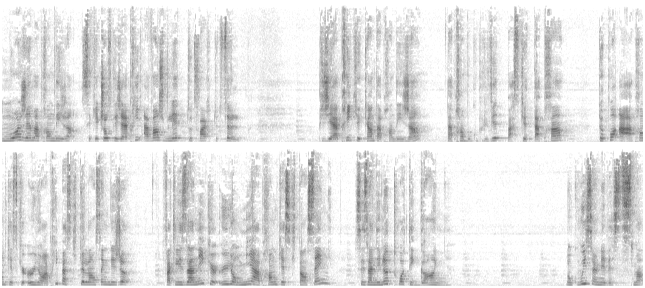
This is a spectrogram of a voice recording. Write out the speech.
Moi, j'aime apprendre des gens. C'est quelque chose que j'ai appris. Avant, je voulais tout faire toute seule. Puis j'ai appris que quand tu apprends des gens, tu apprends beaucoup plus vite parce que tu apprends. Tu pas à apprendre qu'est-ce qu'eux ont appris parce qu'ils te l'enseignent déjà. Fait que les années qu'eux ils ont mis à apprendre qu'est-ce qu'ils t'enseignent, ces années-là, toi, tu gagnes. Donc oui, c'est un investissement.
